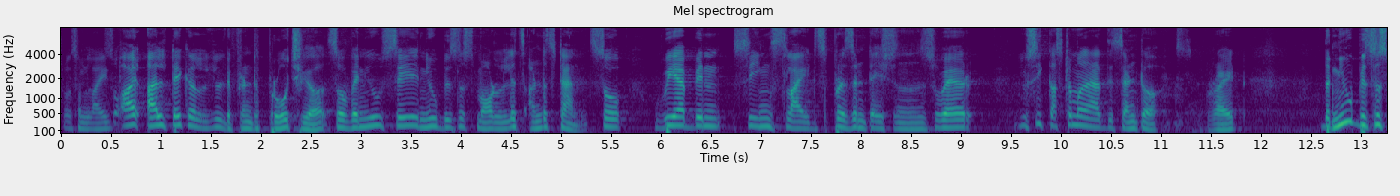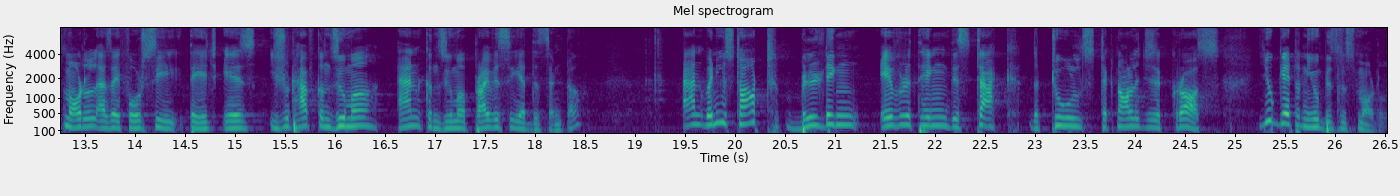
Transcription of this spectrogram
throw some light? So I'll, I'll take a little different approach here. So when you say new business model, let's understand. So we have been seeing slides, presentations where you see customer at the center, right? The new business model, as I foresee, Tej, is you should have consumer and consumer privacy at the center and when you start building everything, the stack, the tools, technologies across, you get a new business model,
